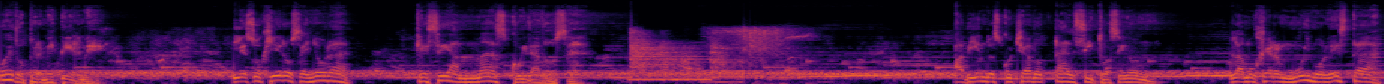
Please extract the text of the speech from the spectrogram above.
puedo permitirme. Le sugiero, señora, que sea más cuidadosa. Habiendo escuchado tal situación, la mujer muy molesta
